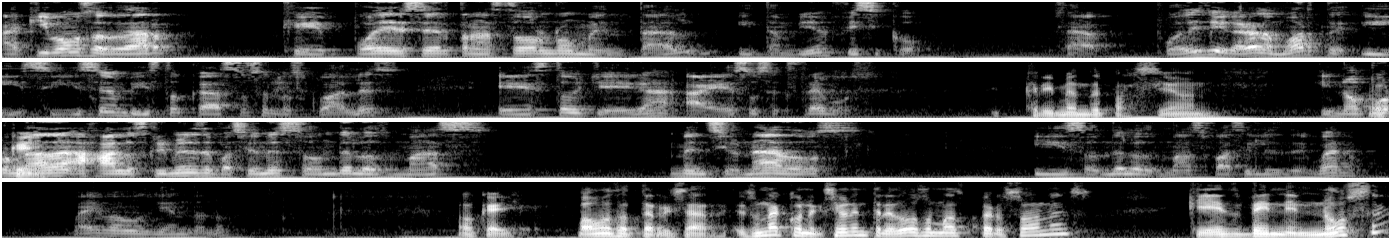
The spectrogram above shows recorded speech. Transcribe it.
aquí vamos a dar que puede ser trastorno mental y también físico. O sea, puede llegar a la muerte. Y sí se han visto casos en los cuales esto llega a esos extremos. Crimen de pasión. Y no por nada, ajá, los crímenes de pasiones son de los más mencionados y son de los más fáciles de, bueno, ahí vamos viendo, ¿no? Ok, vamos a aterrizar. Es una conexión entre dos o más personas que es venenosa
